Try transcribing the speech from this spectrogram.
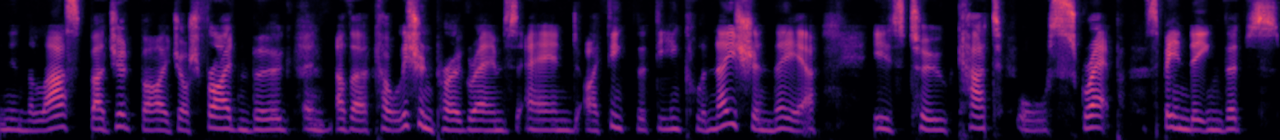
in the last budget by Josh Frydenberg and other coalition programs. And I think that the inclination there is to cut or scrap spending that's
